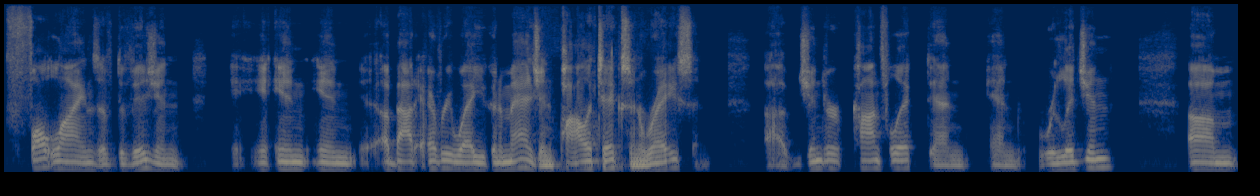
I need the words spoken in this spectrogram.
fault lines of division in in about every way you can imagine politics and race and uh, gender conflict and and religion um,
